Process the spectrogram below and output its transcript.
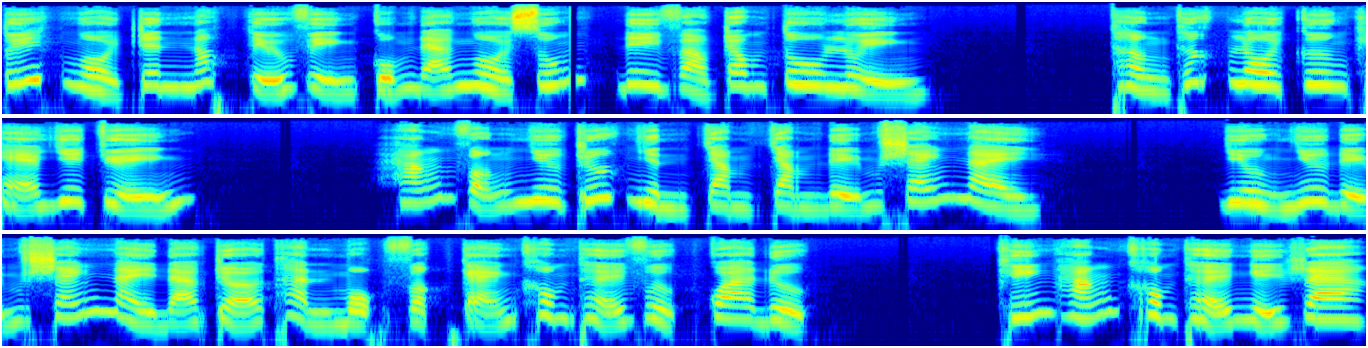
tuyết ngồi trên nóc tiểu viện cũng đã ngồi xuống, đi vào trong tu luyện. Thần thức lôi cương khẽ di chuyển. Hắn vẫn như trước nhìn chầm chầm điểm sáng này. Dường như điểm sáng này đã trở thành một vật cản không thể vượt qua được. Khiến hắn không thể nghĩ ra.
